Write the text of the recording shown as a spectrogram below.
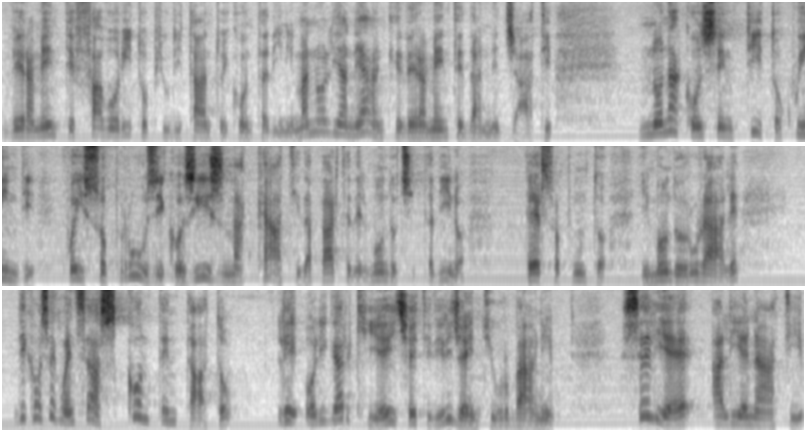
veramente favorito più di tanto i contadini, ma non li ha neanche veramente danneggiati, non ha consentito quindi quei soprusi così smaccati da parte del mondo cittadino verso appunto il mondo rurale, di conseguenza ha scontentato le oligarchie e i ceti dirigenti urbani se li è alienati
